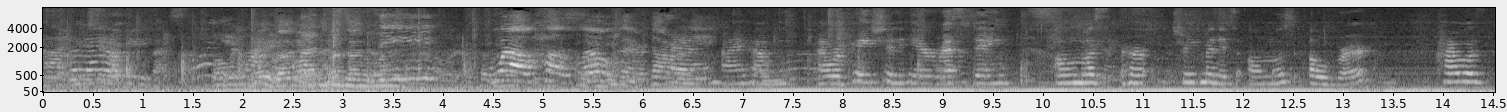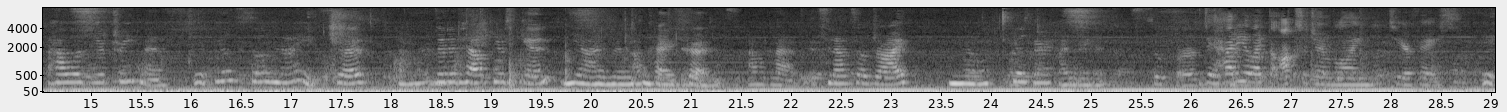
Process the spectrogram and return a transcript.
Uh, Let's see. Well, hello there, And darling. I have our patient here resting. Almost her treatment is almost over. How was how was your treatment? It feels so nice. Good. Did it help your skin? Yeah, I really think Okay, good. I'm glad. It's not so dry. No, it feels very hydrated. Super. Do- How do you like the oxygen blowing to your face? It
